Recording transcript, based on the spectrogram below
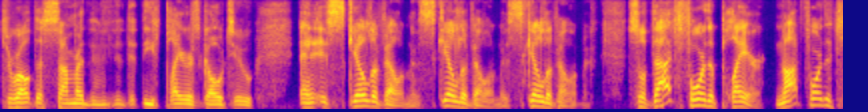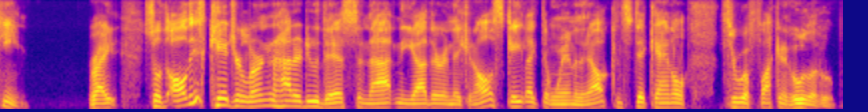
throughout the summer that these players go to, and it's skill development, skill development, skill development. So that's for the player, not for the team right? So all these kids are learning how to do this and that and the other, and they can all skate like the wind, and they all can stick handle through a fucking hula hoop,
